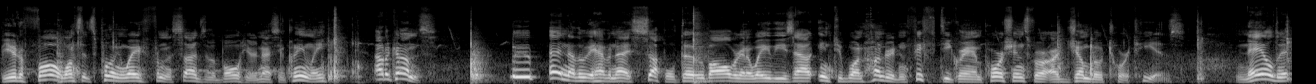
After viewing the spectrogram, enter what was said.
Beautiful. Once it's pulling away from the sides of the bowl here, nice and cleanly, out it comes. Boop. And now that we have a nice supple dough ball, we're gonna weigh these out into 150 gram portions for our jumbo tortillas. Nailed it.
